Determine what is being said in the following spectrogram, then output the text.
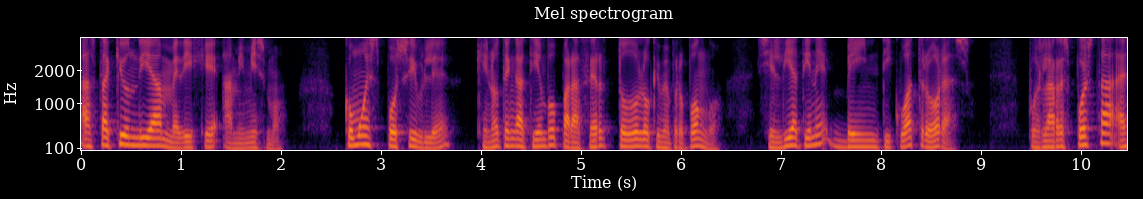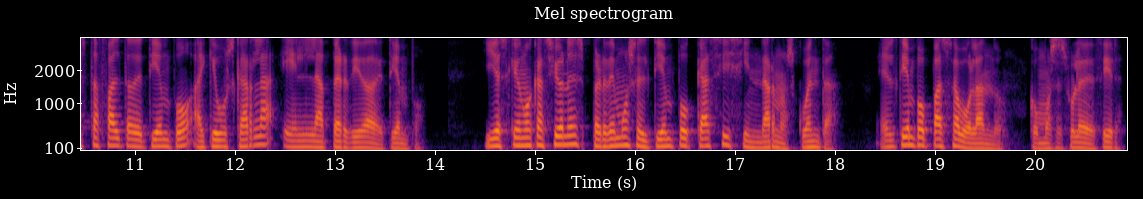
hasta que un día me dije a mí mismo, ¿cómo es posible que no tenga tiempo para hacer todo lo que me propongo, si el día tiene 24 horas? Pues la respuesta a esta falta de tiempo hay que buscarla en la pérdida de tiempo. Y es que en ocasiones perdemos el tiempo casi sin darnos cuenta. El tiempo pasa volando, como se suele decir,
